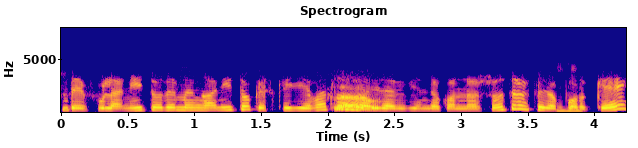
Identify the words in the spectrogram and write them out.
de fulanito, de menganito, que es que lleva toda la vida viviendo con nosotros, pero ¿por qué?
